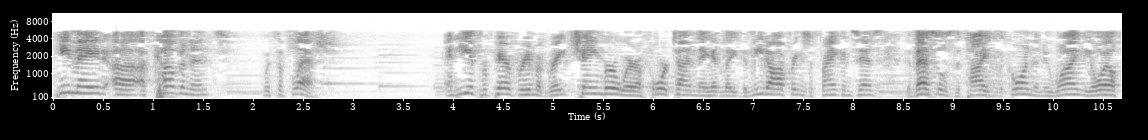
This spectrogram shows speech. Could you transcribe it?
He made a, a covenant with the flesh. And he had prepared for him a great chamber where aforetime they had laid the meat offerings, the frankincense, the vessels, the tithes of the corn, the new wine, the oil,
